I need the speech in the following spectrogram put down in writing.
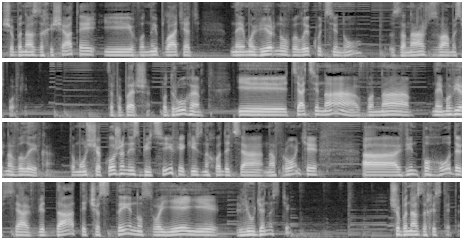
щоб нас захищати, і вони платять неймовірну велику ціну за наш з вами спокій. Це по-перше. По-друге, і ця ціна, вона неймовірно велика, тому що кожен із бійців, який знаходиться на фронті, він погодився віддати частину своєї людяності, щоб нас захистити.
